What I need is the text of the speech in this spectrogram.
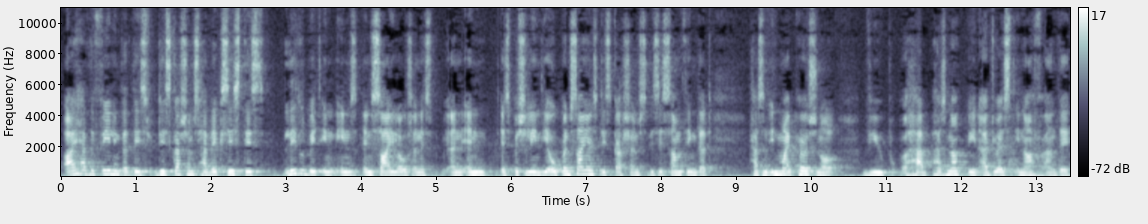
I have the feeling that these discussions have existed little bit in, in, in silos, and, and, and especially in the open science discussions, this is something that hasn't, in my personal view have, has not been addressed enough, and the,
